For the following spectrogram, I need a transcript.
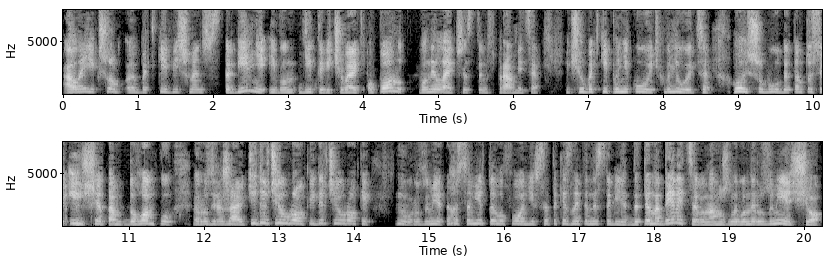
Але якщо е, батьки більш-менш стабільні і вон, діти відчувають опору, вони легше з цим справляться. Якщо батьки панікують, хвилюються, ой, що буде, там то і ще там догонку розряджають, іди вчи уроки, іди вчи уроки. Ну, розумієте, а самі в телефоні, все таки, знаєте, нестабільне. Дитина дивиться, вона, можливо, не розуміє, що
